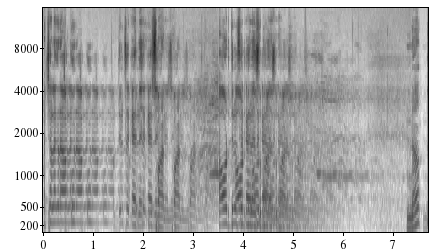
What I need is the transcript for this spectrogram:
अच्छा लग रहा है आपको? आपको? दिल से कह दें सुभान सुभान और दिल से कह दें सुभान सुभान। नक्श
